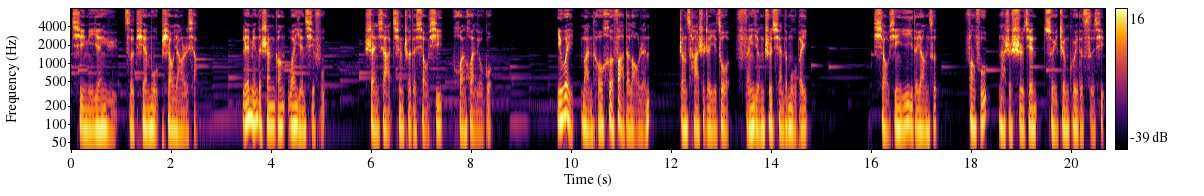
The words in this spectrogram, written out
凄迷烟雨自天幕飘扬而下，连绵的山冈蜿蜒起伏，山下清澈的小溪缓缓流过。一位满头褐发的老人，正擦拭着一座坟茔之前的墓碑，小心翼翼的样子，仿佛那是世间最珍贵的瓷器。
